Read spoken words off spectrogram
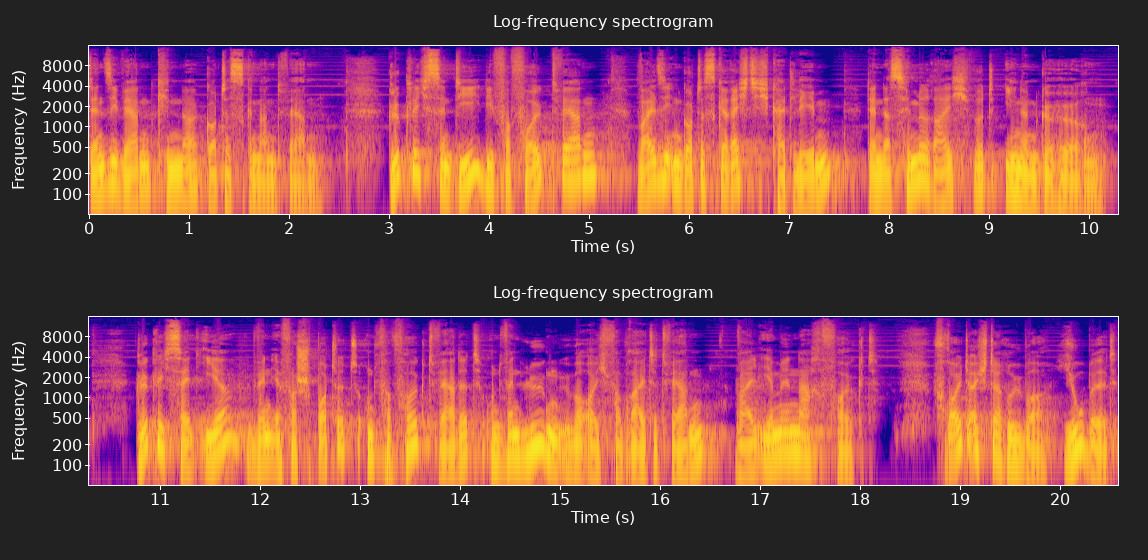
denn sie werden Kinder Gottes genannt werden. Glücklich sind die, die verfolgt werden, weil sie in Gottes Gerechtigkeit leben, denn das Himmelreich wird ihnen gehören. Glücklich seid ihr, wenn ihr verspottet und verfolgt werdet und wenn Lügen über euch verbreitet werden, weil ihr mir nachfolgt. Freut euch darüber, jubelt,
